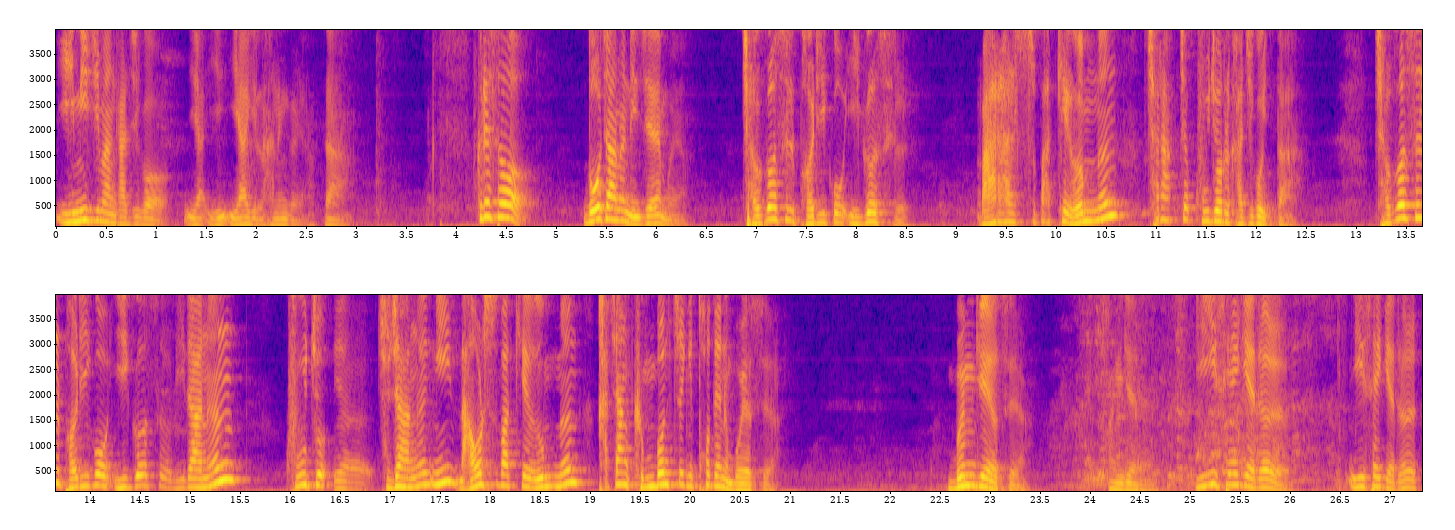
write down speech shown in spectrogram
이미지만 가지고 이야, 이 야기를 하는 거예요. 자. 그래서 노자는 이제 뭐야? 저것을 버리고 이것을 말할 수밖에 없는 철학적 구조를 가지고 있다. 저것을 버리고 이것을이라는 구조 어, 주장이 나올 수밖에 없는 가장 근본적인 토대는 뭐였어요? 뭔게였어요? 관계. 이 세계를 이 세계를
